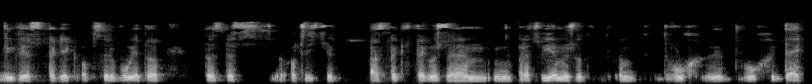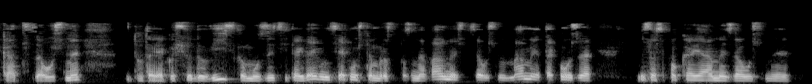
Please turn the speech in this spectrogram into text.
wiesz, tak jak obserwuję, to, to jest też oczywiście aspekt tego, że pracujemy już od dwóch, dwóch dekad, załóżmy, tutaj jako środowisko, muzycy i tak dalej, więc jakąś tam rozpoznawalność, załóżmy, mamy taką, że zaspokajamy, załóżmy, E,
